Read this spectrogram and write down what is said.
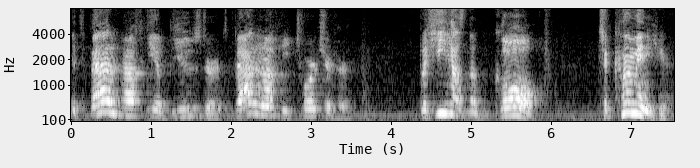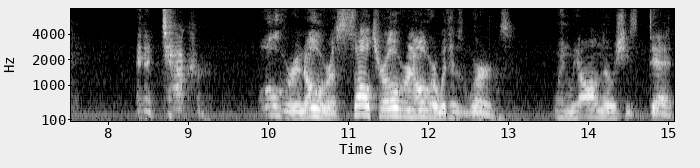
It's bad enough he abused her. It's bad enough he tortured her. But he has the gall to come in here and attack her over and over, assault her over and over with his words, when we all know she's dead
